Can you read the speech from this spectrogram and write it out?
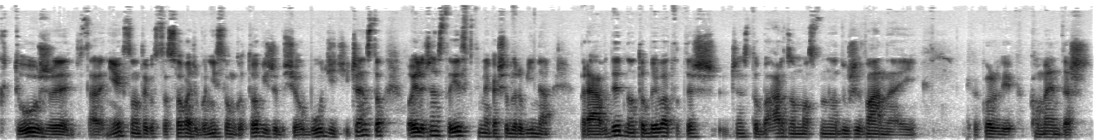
którzy wcale nie chcą tego stosować, bo nie są gotowi, żeby się obudzić. I często, o ile często jest w tym jakaś odrobina prawdy, no to bywa to też często bardzo mocno nadużywane i jakikolwiek komentarz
